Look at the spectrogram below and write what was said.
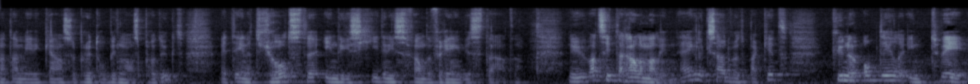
het Amerikaanse bruto binnenlands product. Meteen het grootste in de geschiedenis van de Verenigde Staten. Nu, wat zit daar allemaal in? Eigenlijk zouden we het pakket kunnen opdelen in twee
